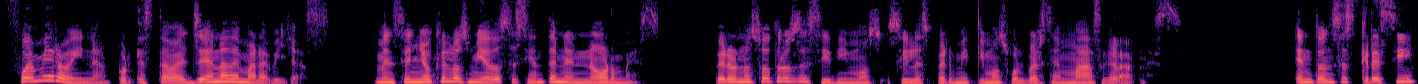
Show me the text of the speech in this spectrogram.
Fue mi heroína porque estaba llena de maravillas, me enseñó que los miedos se sienten enormes, pero nosotros decidimos si les permitimos volverse más grandes. Entonces crecí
